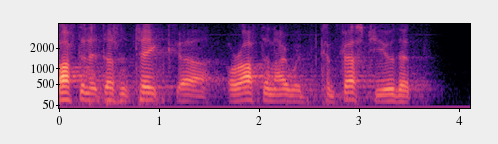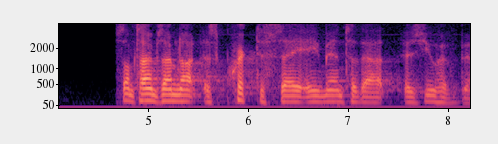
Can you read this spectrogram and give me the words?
Often it doesn't take, uh, or often I would confess to you that sometimes I'm not as quick to say amen to that as you have been.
